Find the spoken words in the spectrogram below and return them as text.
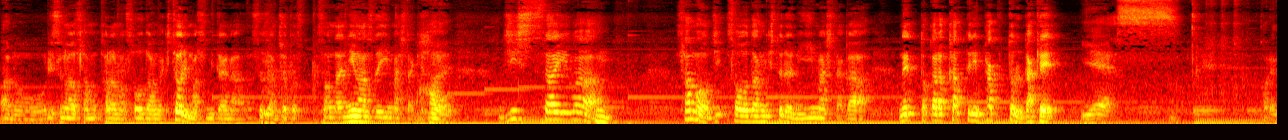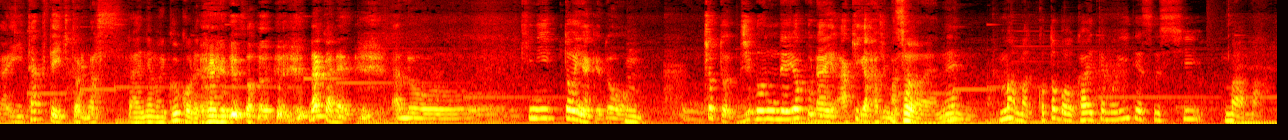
あのリスナーさんからの相談が来ておりますみたいなスーさんちょっとそんなニュアンスで言いましたけど、はい。実際は、うん。さもじ相談来てるように言いましたがネットから勝手にパクっとるだけ。イエスこれが言いたくて生きております。来年も行くこれ なんかね、あのー気に入っとんやけど、うん。ちょっと自分で良くない秋が始まった。そうやね。うんまあまあ言葉を変えてもいいですしまあまあ。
